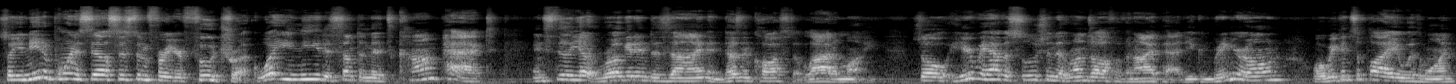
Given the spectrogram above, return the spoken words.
So you need a point of sale system for your food truck. What you need is something that's compact and still yet rugged in design and doesn't cost a lot of money. So here we have a solution that runs off of an iPad. You can bring your own or we can supply you with one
